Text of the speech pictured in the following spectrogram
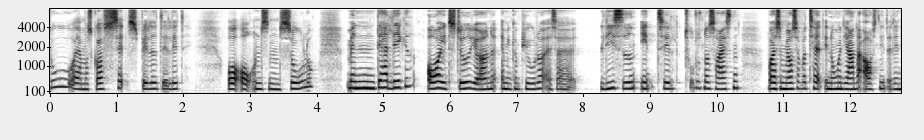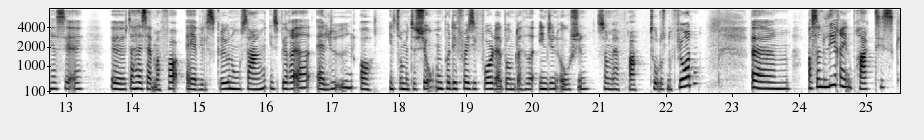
du, og jeg måske også selv spillede det lidt over åren sådan solo. Men det har ligget over i et støvet hjørne af min computer, altså lige siden ind til 2016, hvor jeg, som jeg også har fortalt i nogle af de andre afsnit af den her serie, øh, der havde jeg sat mig for, at jeg ville skrive nogle sange, inspireret af lyden og instrumentationen på det Frazzy Ford album, der hedder Indian Ocean, som er fra 2014. Øhm, og sådan lige rent praktisk,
